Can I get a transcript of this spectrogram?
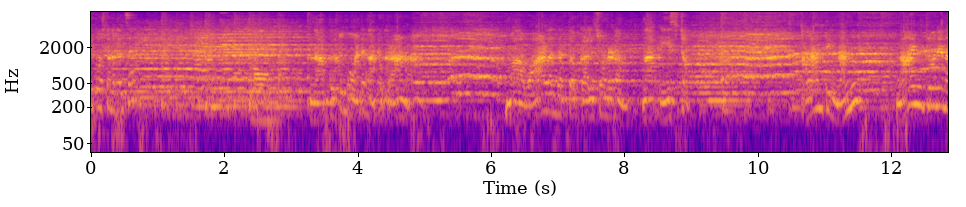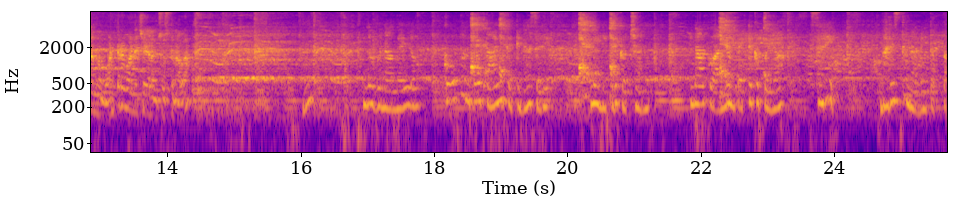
ఎందుకు వస్తానో తెలుసా? నా కుటుంబం అంటే నాకు ప్రాణం. మా వాళ్ళందరితో కలిసి ఉండడం నాకు ఇష్టం. అలాంటి నన్ను నా ఇంట్లోనే నన్ను ఒంటరి వాడిని చేయాలని చూస్తున్నావా? నువ్వు నా మెళ్ళో కోపంతో తాళి కట్టినా సరే నేను ఇక్కడికి వచ్చాను. నాకు అన్నం పెట్టకపోయినా సరే భరిస్తున్నానే తప్ప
